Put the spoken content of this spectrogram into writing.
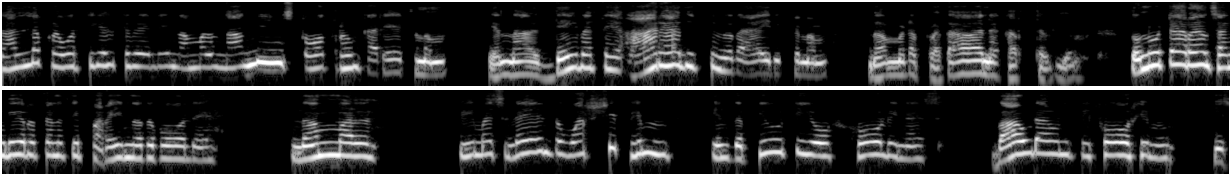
നല്ല പ്രവർത്തികൾക്ക് വേണ്ടി നമ്മൾ നന്ദിയും സ്തോത്രവും കരയറ്റണം. എന്നാൽ ദൈവത്തെ ആരാധിക്കുന്നതായിരിക്കണം നമ്മുടെ പ്രധാന കർത്തവ്യം. തൊണ്ണൂറ്റാറാം സങ്കീർത്തനത്തിൽ പറയുന്നത് പോലെ നമ്മൾ we must learn to worship him in the beauty of holiness, bow down before him, his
